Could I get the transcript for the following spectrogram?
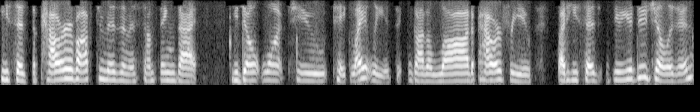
He says the power of optimism is something that you don't want to take lightly. It's got a lot of power for you. But he says do your due diligence.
